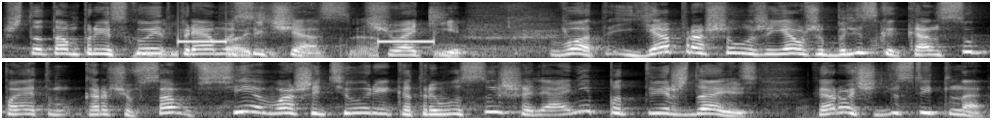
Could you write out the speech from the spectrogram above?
что там происходит прямо сейчас, чуваки. Вот, я прошел уже, я уже близко к концу, поэтому, короче, все ваши теории, которые вы слышали, они подтверждались. Короче, действительно,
